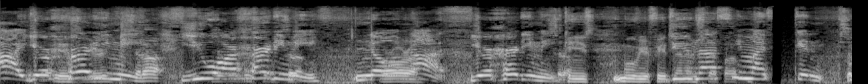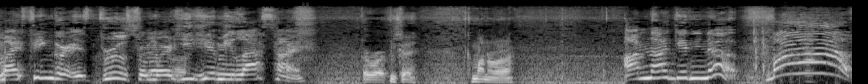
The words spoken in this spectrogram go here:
ah, you're Is hurting your- me. Sit up. You are hurting me. No, Aurora. I'm not. You're hurting me. can you move your feet Do you not step see up? my fucking my finger is bruised from where he hit me last time? Aurora, Okay, come on, Aurora. I'm not getting up. Mom!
